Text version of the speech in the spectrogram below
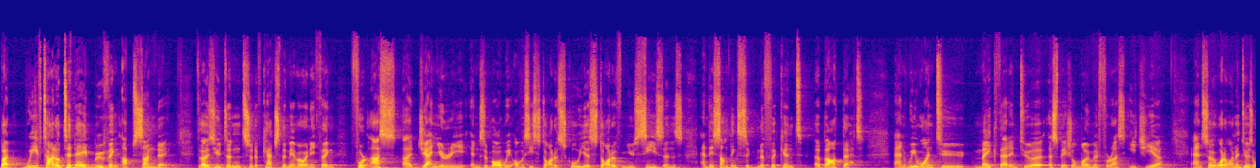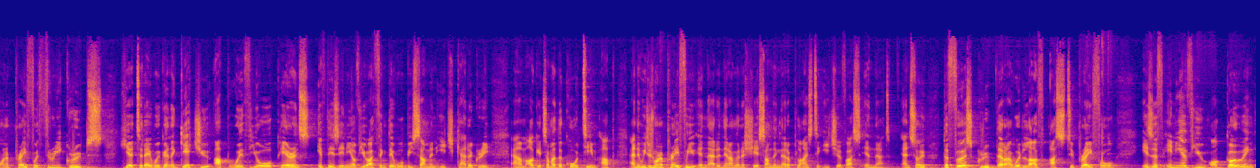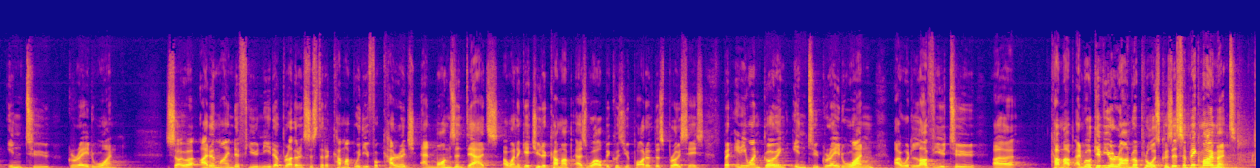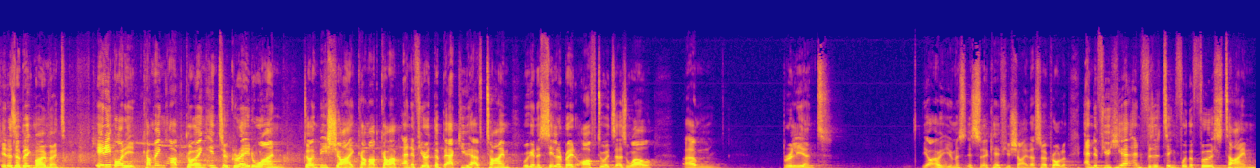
But we've titled today Moving Up Sunday. For those who didn't sort of catch the memo or anything, for us, uh, January in Zimbabwe, obviously, start of school year, start of new seasons, and there's something significant about that. And we want to make that into a, a special moment for us each year. And so, what I want to do is, I want to pray for three groups here today. We're going to get you up with your parents, if there's any of you. I think there will be some in each category. Um, I'll get some of the core team up, and then we just want to pray for you in that, and then I'm going to share something that applies to each of us in that. And so, the first group that I would love us to pray for is if any of you are going into grade one. So uh, I don't mind if you need a brother and sister to come up with you for courage. And moms and dads, I want to get you to come up as well because you're part of this process. But anyone going into grade one, I would love you to uh, come up and we'll give you a round of applause because it's a big moment. It is a big moment. Anybody coming up, going into grade one, don't be shy. Come up, come up. And if you're at the back, you have time. We're going to celebrate afterwards as well. Um, brilliant. Yeah, oh, you must, it's okay if you're shy, that's no problem. And if you're here and visiting for the first time,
